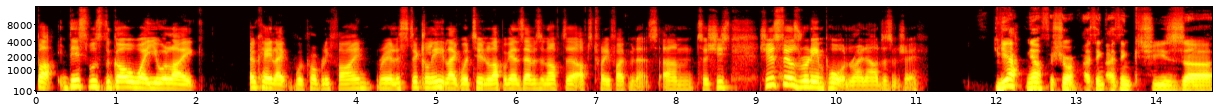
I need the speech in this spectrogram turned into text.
but this was the goal where you were like, okay, like we're probably fine realistically. Like we're 2 0 up against Everton after after 25 minutes. Um so she's she just feels really important right now, doesn't she? Yeah, yeah, for sure. I think I think she's uh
